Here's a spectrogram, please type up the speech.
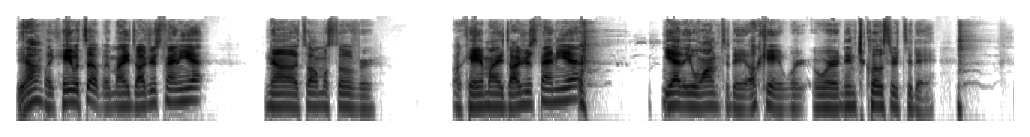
yeah. Like, hey, what's up? Am I a Dodgers fan yet? No, it's almost over. Okay, am I a Dodgers fan yet? yeah, they won today. Okay, we're we're an inch closer today.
